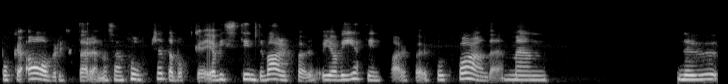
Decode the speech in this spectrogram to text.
bocka av ryttaren och sen fortsätta bocka. Jag visste inte varför och jag vet inte varför fortfarande. Men nu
